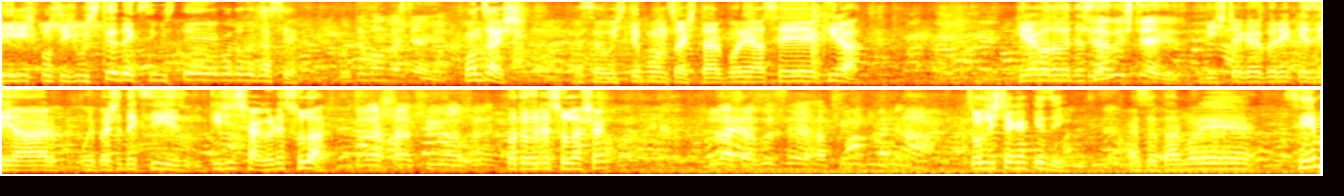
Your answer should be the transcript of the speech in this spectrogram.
তিরিশ পঁচিশ উঠতে দেখছি উঠতে কত করে যাচ্ছে? পঞ্চাশ আচ্ছা উঠতে পঞ্চাশ। তারপরে আছে খিরা খিরা কত করে দিচ্ছে বিশ টাকা করে কেজি। আর ওই পাশে দেখছি কৃষি ওটা ছোলা? কত করে ছোলা শাক? চল্লিশ টাকা কেজি। আচ্ছা তারপরে সিম?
